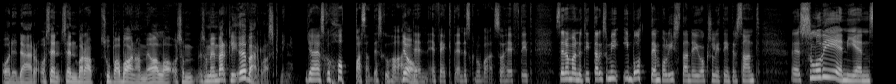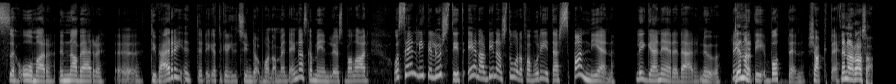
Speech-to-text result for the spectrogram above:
och det där och sen, sen bara sopa banan med alla och som, som en verklig överraskning. Ja, jag skulle hoppas att det skulle ha Ja. den effekten. Det skulle nog vara så häftigt. Sen om man nu tittar liksom i, i botten på listan, det är ju också lite intressant. Eh, Sloveniens Omar Naber, eh, tyvärr, jag tycker riktigt synd om honom, men det är en ganska menlös ballad. Och sen lite lustigt, en av dina stora favoriter, Spanien, ligger nere där nu. Den har- Riktigt i botten, schaktet. Den har rasat.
